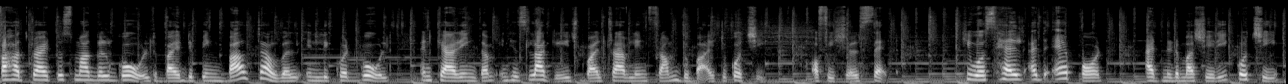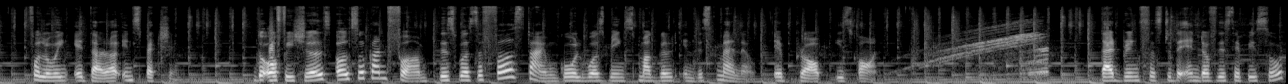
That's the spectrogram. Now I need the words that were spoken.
Fahad tried to smuggle gold by dipping bath towel in liquid gold and carrying them in his luggage while traveling from Dubai to Kochi, officials said. He was held at the airport at Nedumbassery, Kochi, following a thorough inspection. The officials also confirmed this was the first time gold was being smuggled in this manner. A probe is on. That brings us to the end of this episode.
